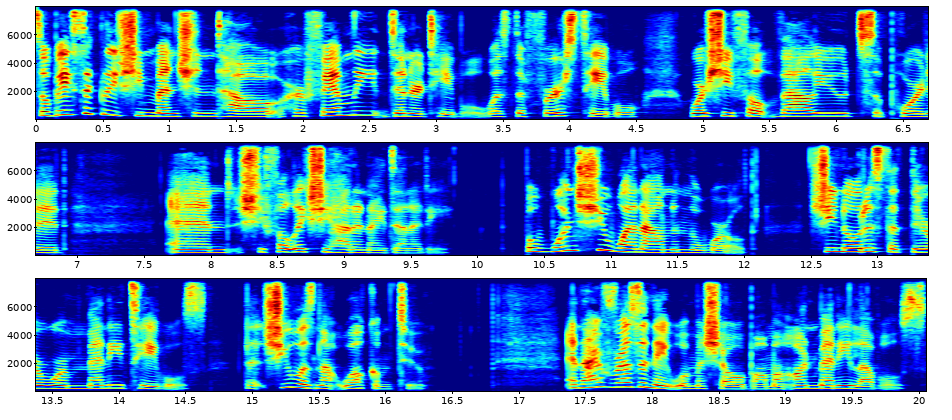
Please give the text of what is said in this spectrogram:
So basically, she mentioned how her family dinner table was the first table where she felt valued, supported, and she felt like she had an identity. But once she went out in the world, she noticed that there were many tables that she was not welcome to. And I resonate with Michelle Obama on many levels.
